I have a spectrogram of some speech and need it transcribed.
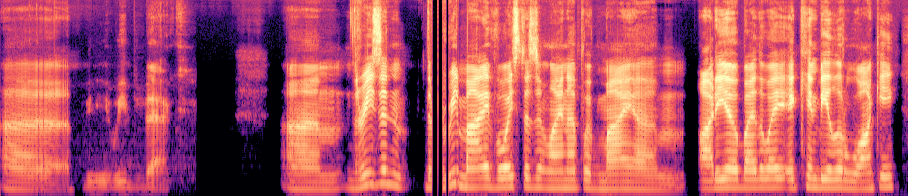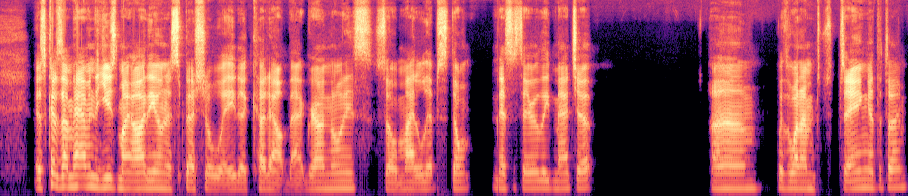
Uh, We we be back. um, the reason the reason my voice doesn't line up with my um audio, by the way, it can be a little wonky. It's because I'm having to use my audio in a special way to cut out background noise, so my lips don't necessarily match up um with what I'm saying at the time.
